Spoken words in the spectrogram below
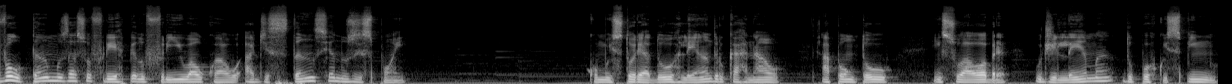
voltamos a sofrer pelo frio ao qual a distância nos expõe. Como o historiador Leandro Carnal apontou em sua obra O Dilema do Porco-Espinho,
